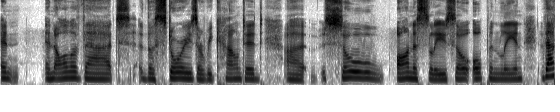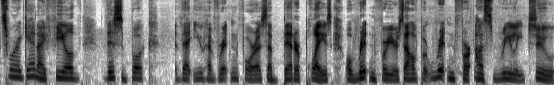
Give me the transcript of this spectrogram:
And and all of that, the stories are recounted uh, so honestly, so openly. And that's where, again, I feel this book that you have written for us, A Better Place, or written for yourself, but written for us really too,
